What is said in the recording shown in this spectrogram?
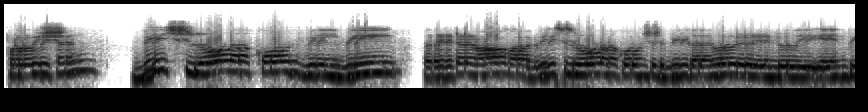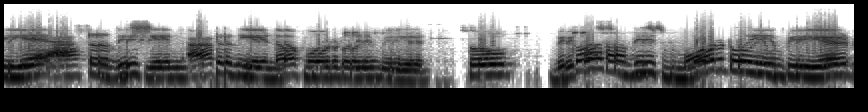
provision which loan account will be written off or which loan account should be converted into the NPA after this end, after the end of moratorium period. So because of this moratorium period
